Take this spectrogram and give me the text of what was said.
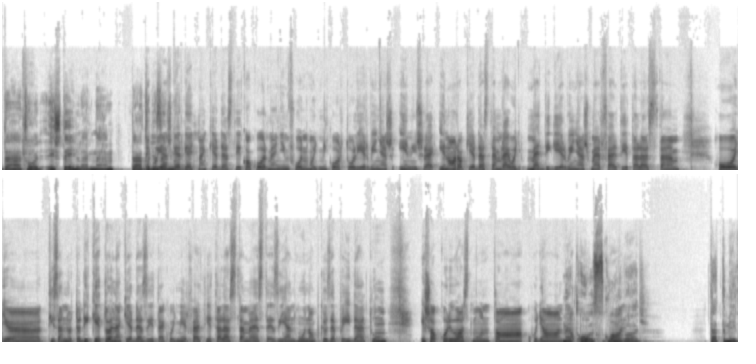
Tehát, hogy, és tényleg nem. Tehát, De hogy Gulyás egy... Gergelyt megkérdezték a kormányinfon, hogy mikortól érvényes. Én is rá, én arra kérdeztem rá, hogy meddig érvényes, mert feltételeztem, hogy 15-től ne kérdezzétek, hogy miért feltételeztem ezt, ez ilyen hónap közepei dátum, és akkor ő azt mondta, hogy a Mert old school vagy. Tehát te még,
